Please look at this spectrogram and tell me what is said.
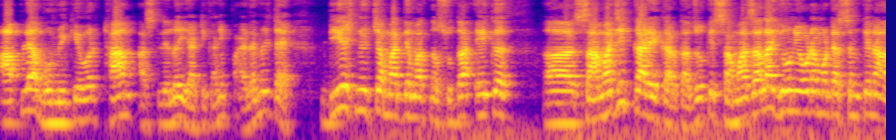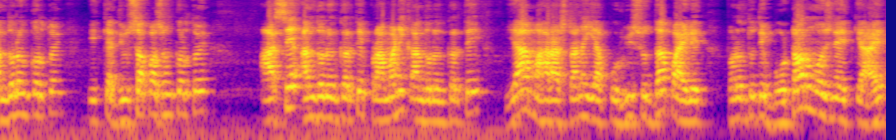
आपल्या भूमिकेवर ठाम असलेलं या ठिकाणी पाहायला मिळत आहे डीएस न्यूजच्या माध्यमातून सुद्धा एक सामाजिक कार्यकर्ता जो की समाजाला घेऊन एवढ्या मोठ्या संख्येनं आंदोलन करतोय इतक्या दिवसापासून करतोय असे आंदोलन करते प्रामाणिक आंदोलन करते या महाराष्ट्रानं यापूर्वी सुद्धा पाहिलेत परंतु ते बोटावर मोजण्या इतके आहेत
